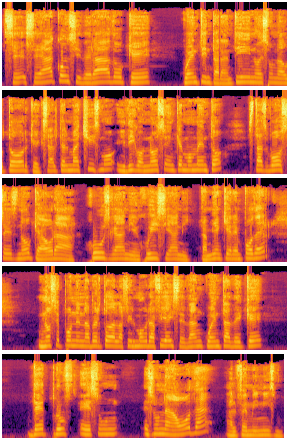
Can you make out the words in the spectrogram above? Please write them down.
se, se ha considerado que Quentin Tarantino es un autor que exalta el machismo y digo, no sé en qué momento estas voces, ¿no? Que ahora juzgan y enjuician y también quieren poder, no se ponen a ver toda la filmografía y se dan cuenta de que Dead Proof es un, es una oda al feminismo,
